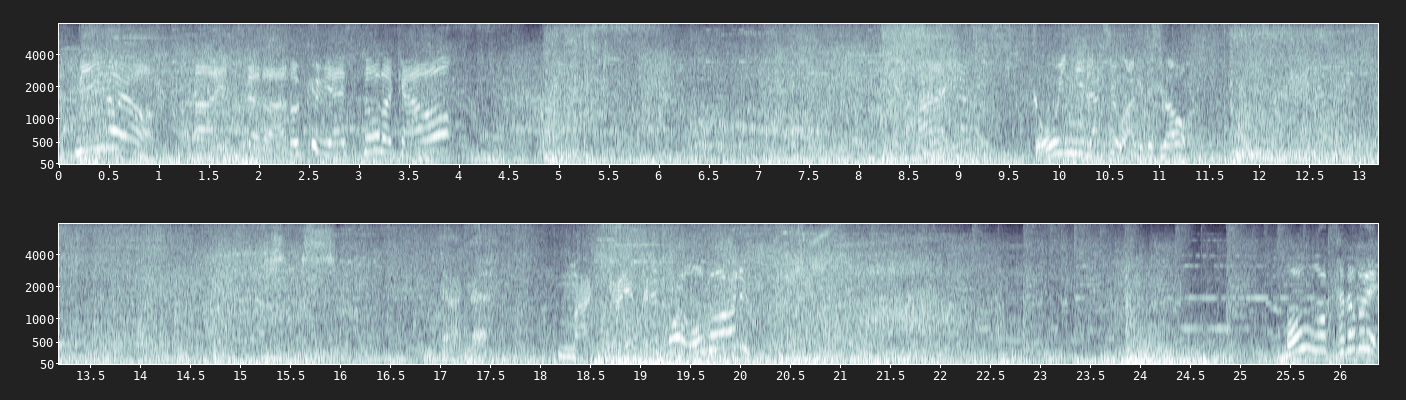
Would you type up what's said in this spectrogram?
か。見ろよ。ああいつらのあの悔しそうな顔。強引に拉致を上げてしまおう。だが巻き返せるとは思わぬ。門をかたどれ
